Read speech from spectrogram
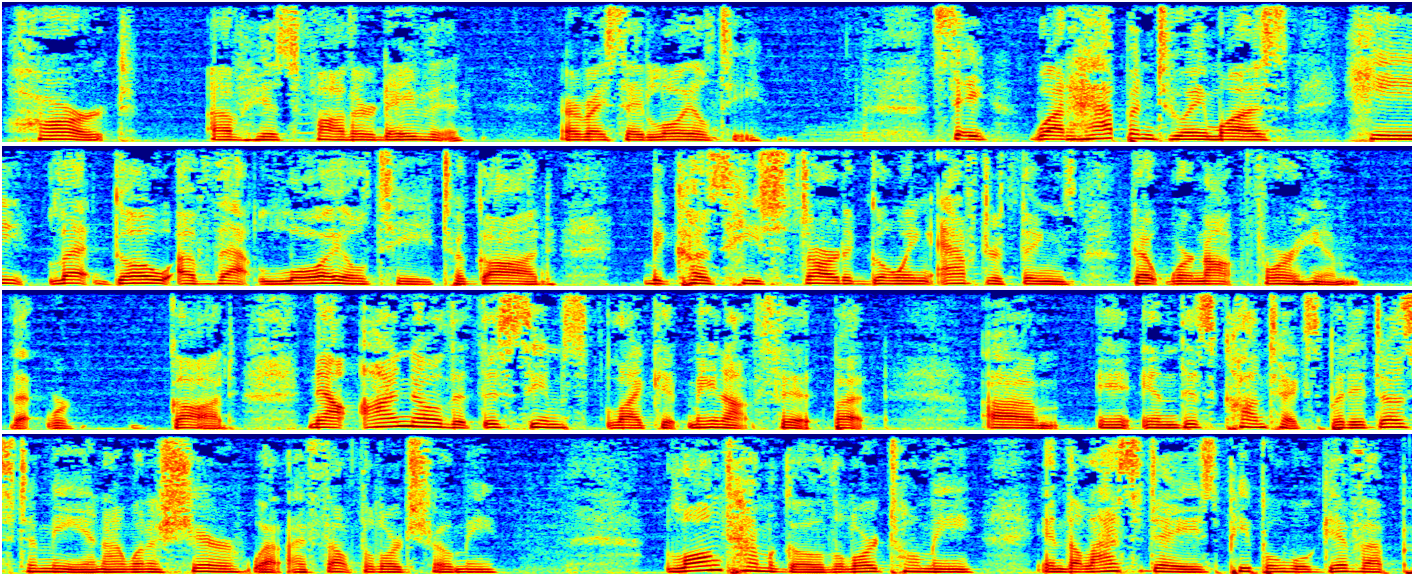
heart of his father David. Everybody say loyalty. See, what happened to him was he let go of that loyalty to God because he started going after things that were not for him, that were God. Now, I know that this seems like it may not fit, but um, in, in, this context, but it does to me, and I want to share what I felt the Lord show me. Long time ago, the Lord told me in the last days, people will give up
